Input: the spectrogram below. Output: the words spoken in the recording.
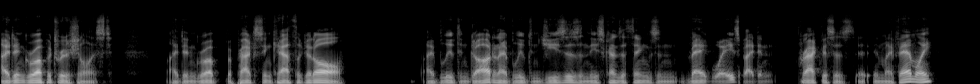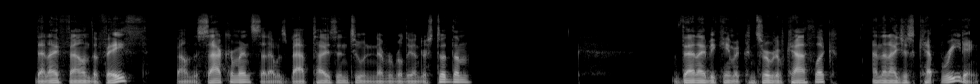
I didn't grow up a traditionalist. I didn't grow up a practicing Catholic at all. I believed in God and I believed in Jesus and these kinds of things in vague ways, but I didn't practice as uh, in my family. Then I found the faith, found the sacraments that I was baptized into and never really understood them. Then I became a conservative Catholic. And then I just kept reading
